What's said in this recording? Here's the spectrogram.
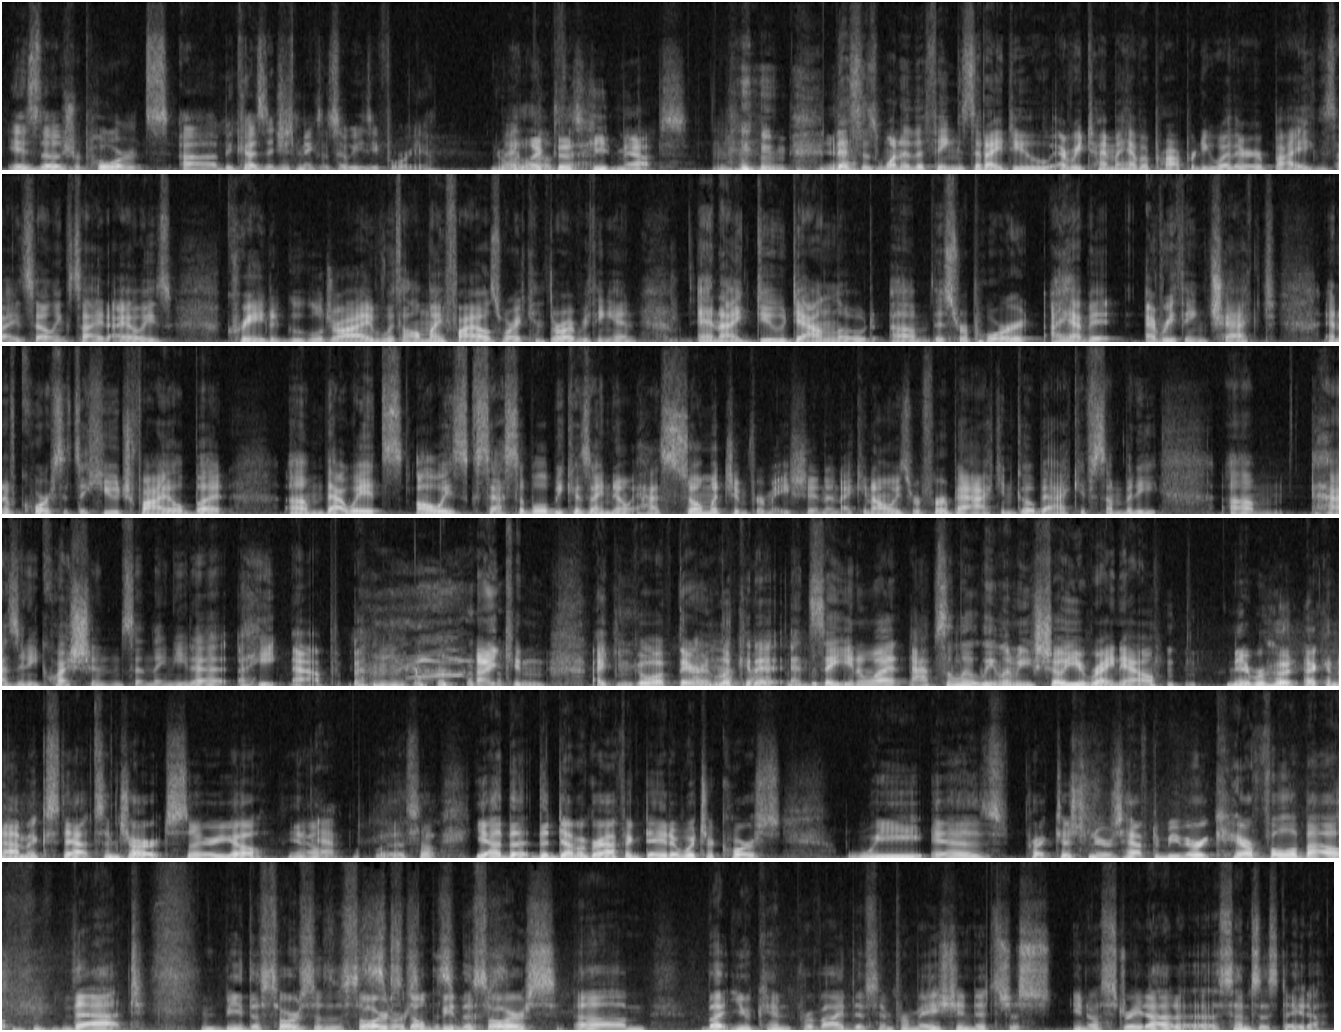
is those reports uh, because it just makes it so easy for you. You I I, like those that. heat maps. Mm-hmm. Yeah. This is one of the things that I do every time I have a property, whether buying side, selling side. I always create a Google Drive with all my files where I can throw everything in, and I do download um, this report. I have it everything checked, and of course it's a huge file, but um, that way it's always accessible because I know it has so much information, and I can always refer back and go back if somebody um, has any questions and they need a, a heat map. I can I can go up there I and have look at it and say, you know what, absolutely, let me show you right now. neighborhood economic stats and charts. So there you go. You know, Yep. So yeah, the the demographic data, which of course we as practitioners have to be very careful about that. Be the source of the source. Source Don't the be the source. Um, but you can provide this information. It's just you know straight out of uh, census data.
